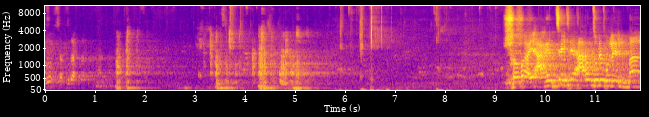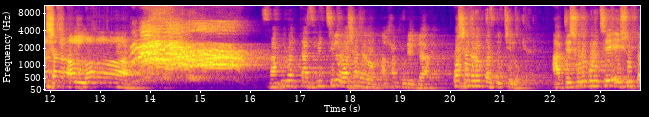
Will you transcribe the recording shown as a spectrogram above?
গো সাকুরা সবাই আগের চাইতে আরও জোরে বলেন মাশা আল্লাহ তাজবিদ ছিল অসাধারণ, আলহামদুলিল্লাহ। অসাধারণ তাজবিদ ছিল। আর যে সুরে পড়েছে, এই সুরটা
